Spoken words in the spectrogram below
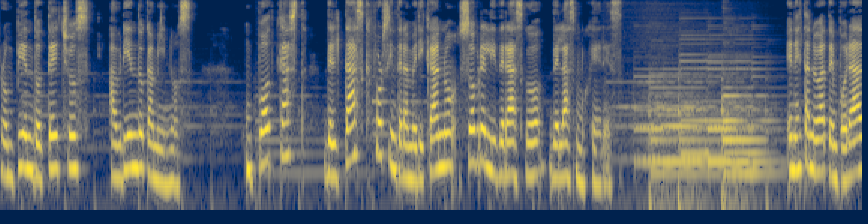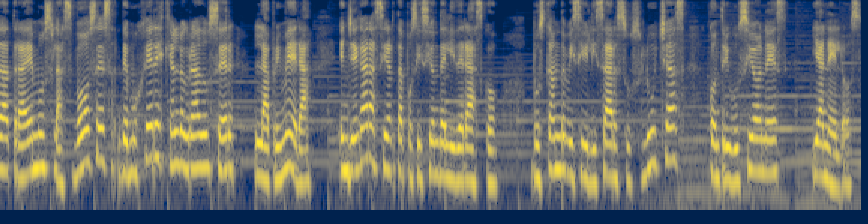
Rompiendo Techos, Abriendo Caminos, un podcast del Task Force Interamericano sobre el liderazgo de las mujeres. En esta nueva temporada traemos las voces de mujeres que han logrado ser la primera en llegar a cierta posición de liderazgo, buscando visibilizar sus luchas, contribuciones y anhelos.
